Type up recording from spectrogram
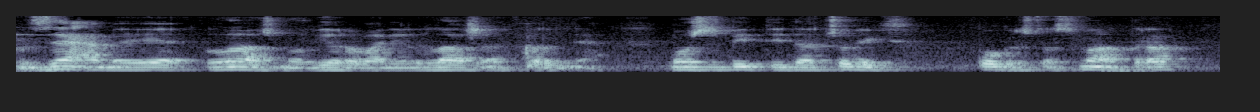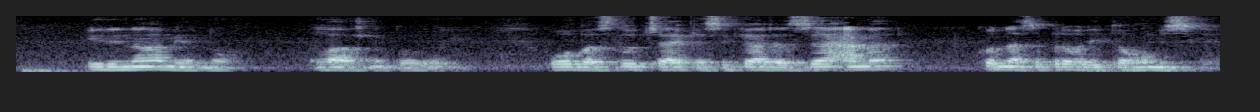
Za'ama je lažno vjerovanje ili lažna tvrdnja. Može biti da čovjek pogrešno smatra ili namjerno lažno govori. U oba slučaja kad se kaže za'ama, kod nas se prevodi kao umislio.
